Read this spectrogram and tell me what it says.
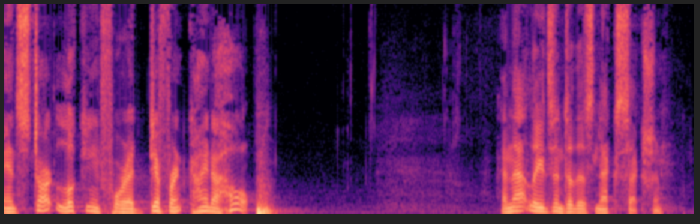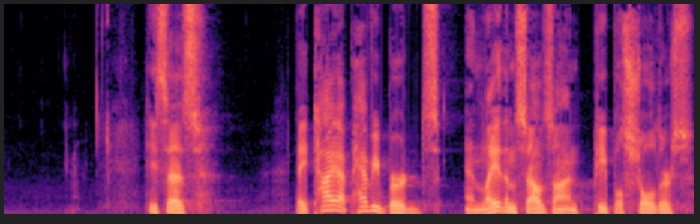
and start looking for a different kind of hope. And that leads into this next section. He says, They tie up heavy burdens and lay themselves on people's shoulders,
